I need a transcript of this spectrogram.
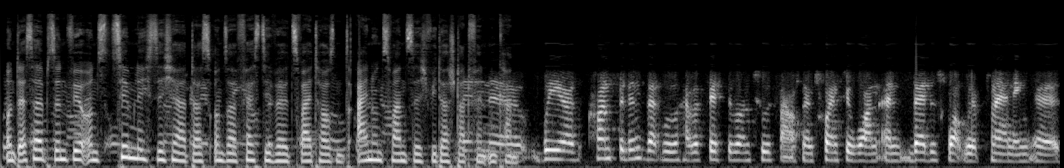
und deshalb sind wir uns ziemlich sicher, dass unser Festival 2021 wieder stattfinden kann. Uh, we are confident that we'll have a festival in 2021 and that is what we're planning uh.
